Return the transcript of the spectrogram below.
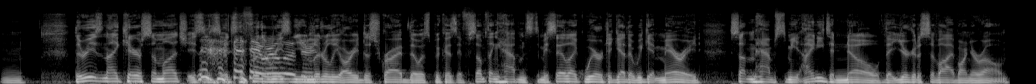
the reason I care so much is it's, it's for the reason you literally already described, though. Is because if something happens to me, say like we're together, we get married, something happens to me, I need to know that you're going to survive on your own.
